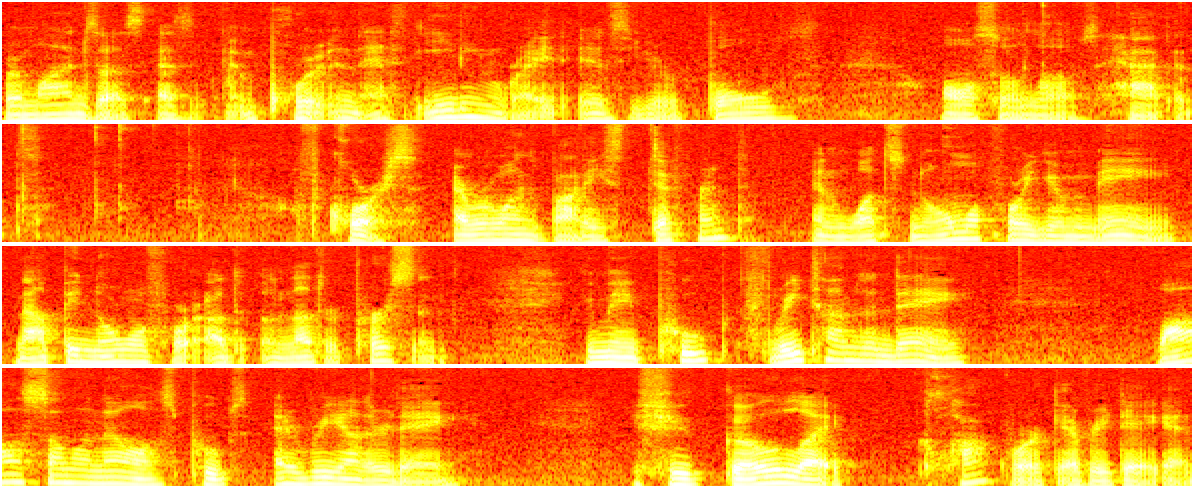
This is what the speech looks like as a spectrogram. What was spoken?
reminds us as important as eating right is your bowls also loves habits. Of course, everyone's body is different and what's normal for you may not be normal for other, another person. You may poop 3 times a day while someone else poops every other day. If you go like clockwork every day at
